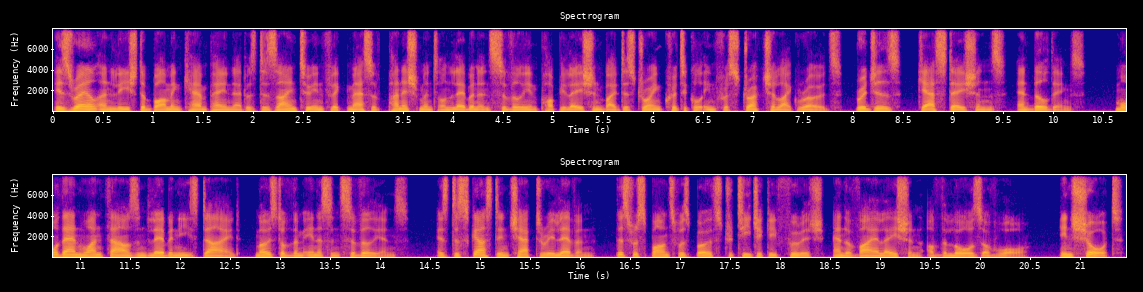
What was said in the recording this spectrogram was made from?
Israel unleashed a bombing campaign that was designed to inflict massive punishment on Lebanon's civilian population by destroying critical infrastructure like roads, bridges, gas stations, and buildings. More than 1,000 Lebanese died, most of them innocent civilians. As discussed in Chapter 11, this response was both strategically foolish and a violation of the laws of war. In short,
